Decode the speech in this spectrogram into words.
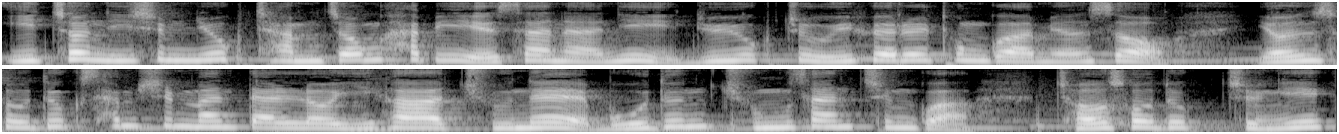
2026 잠정 합의 예산안이 뉴욕주 의회를 통과하면서 연소득 30만 달러 이하 주내 모든 중산층과 저소득층이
